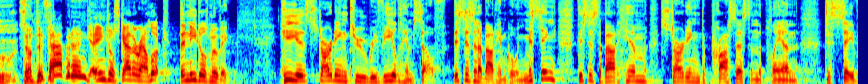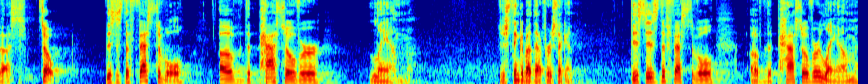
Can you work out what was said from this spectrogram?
something's happening. Angels gather around. Look, the needle's moving. He is starting to reveal himself. This isn't about him going missing. This is about him starting the process and the plan to save us. So, this is the festival of the Passover lamb. Just think about that for a second. This is the festival of the Passover lamb,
